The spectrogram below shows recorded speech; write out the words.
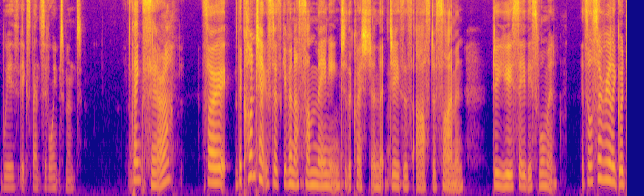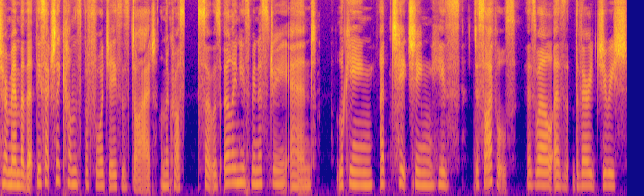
with expensive ointment. Thanks, Sarah. So, the context has given us some meaning to the question that Jesus asked of Simon Do you see this woman? It's also really good to remember that this actually comes before Jesus died on the cross. So it was early in his ministry and looking at teaching his disciples as well as the very Jewish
